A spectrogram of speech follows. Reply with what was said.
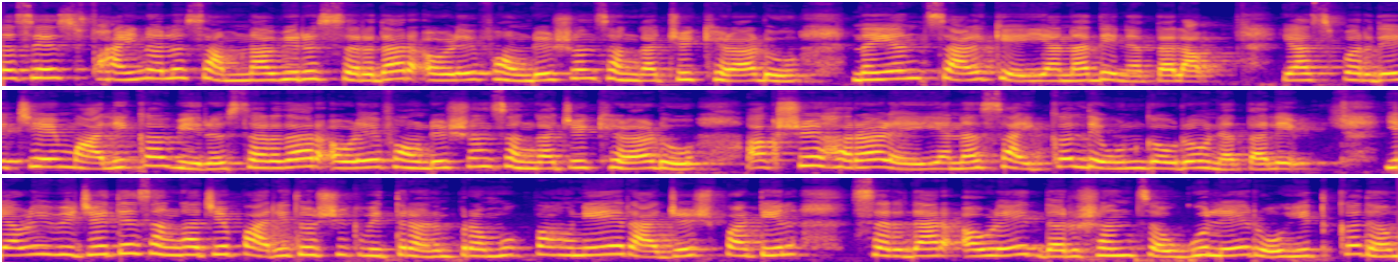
तसेच फायनल सामनावीर सरदार अळे फाउंडेशन संघाचे खेळाडू नयन चाळके यांना देण्यात आला. या स्पर्धेचे मालिकावीर सरदार अवळे फाउंडेशन संघाचे खेळाडू अक्षय हराळे यांना सायकल देऊन गौरवण्यात आले. यावेळी विजेते संघाचे पारितोषिक वितरण प्रमुख पाहुणे राजेश पाटील सरदार आवळे दर्शन चौगुले रोहित कदम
